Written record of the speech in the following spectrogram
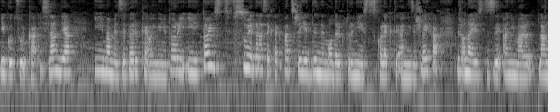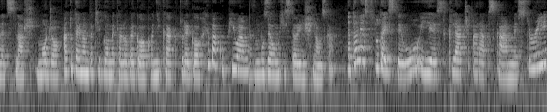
jego córka Islandia i mamy zeberkę o imieniu Tori i to jest w sumie teraz jak tak patrzę jedyny model, który nie jest z kolekty ani ze Schleicha, gdyż ona jest z Animal Planet slash Mojo, a tutaj mam takiego metalowego konika, którego chyba kupiłam w Muzeum Historii Śląska. Natomiast tutaj z tyłu jest klacz arabska Mystery,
